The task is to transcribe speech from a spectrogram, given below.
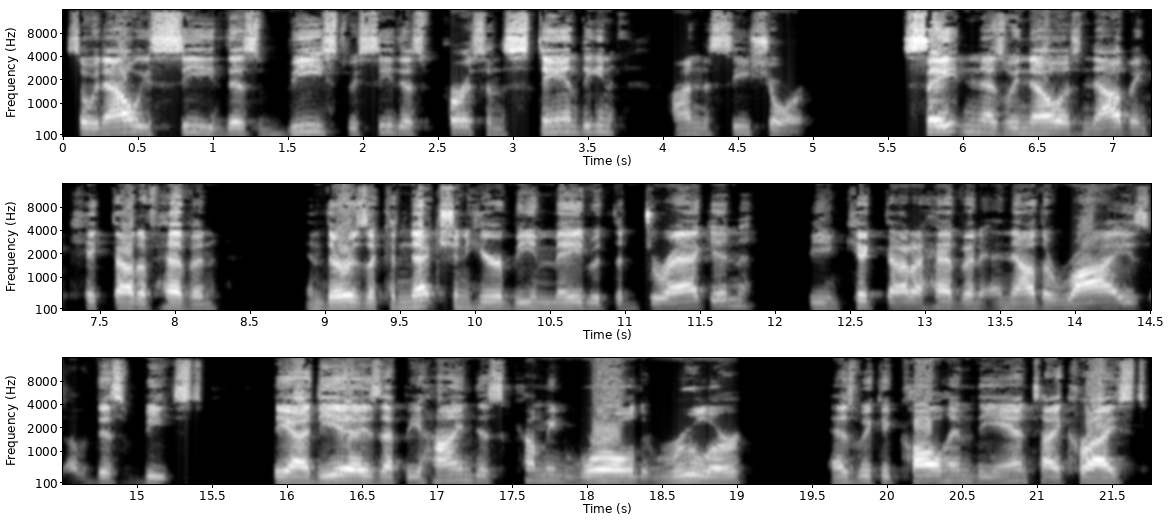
So now we see this beast, we see this person standing on the seashore. Satan, as we know, has now been kicked out of heaven. And there is a connection here being made with the dragon being kicked out of heaven and now the rise of this beast. The idea is that behind this coming world ruler, as we could call him the Antichrist,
